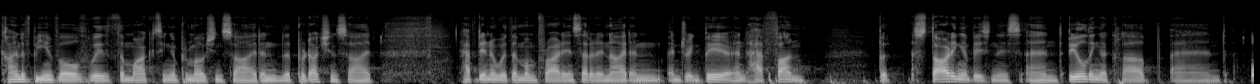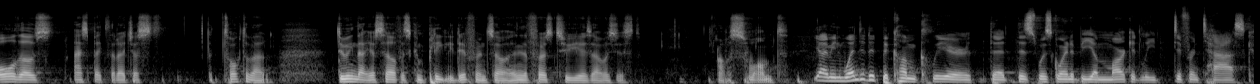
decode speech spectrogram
kind of be involved with the marketing and promotion side and the production side, have dinner with them on Friday and Saturday night and, and drink beer and have fun. But starting a business and building a club and all those aspects that I just talked about, doing that yourself is completely different. So in the first two years, I was just, I was swamped. Yeah, I mean, when did it become clear that this was going to be a markedly different task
